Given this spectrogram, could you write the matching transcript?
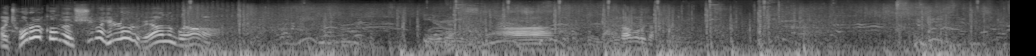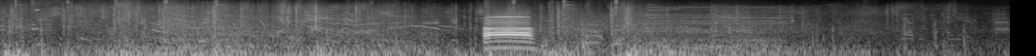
아니 저럴 거면 씨발 힐러를 왜 하는 거야? 모르겠네. 아잡 아 여기서 할 일은 다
